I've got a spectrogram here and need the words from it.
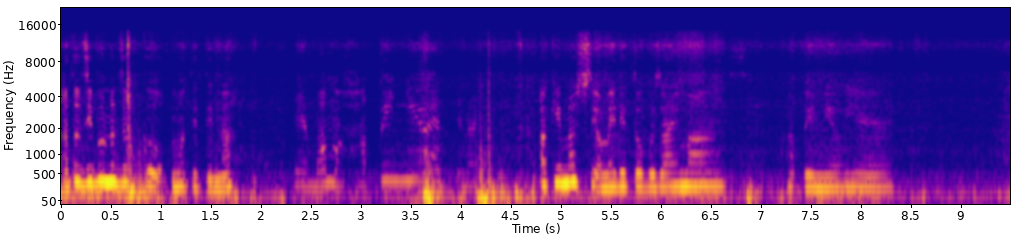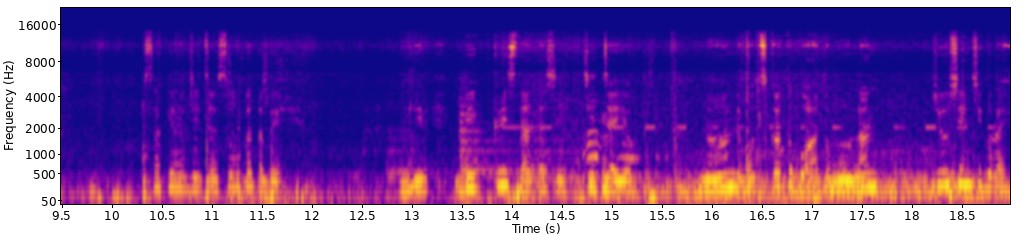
Ato jibo na jib ko mutitin na yeah, mama happy new year. あきましておめでとうございます。Happy New Year. さっきのじいちゃんそうか食べ。びびっくりした私ちっちゃいよ。なんでぼつかっとこあともう何10センチぐらい。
